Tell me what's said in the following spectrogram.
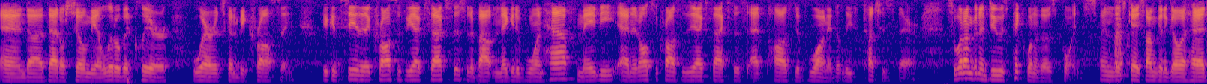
and uh, that'll show me a little bit clearer where it's going to be crossing. You can see that it crosses the x-axis at about negative 1 half, maybe, and it also crosses the x-axis at positive 1. It at least touches there. So what I'm going to do is pick one of those points. In this case, I'm going to go ahead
